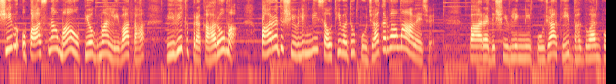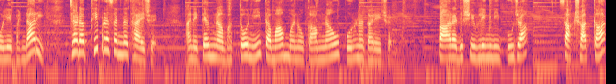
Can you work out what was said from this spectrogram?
શિવ ઉપાસનામાં ઉપયોગમાં લેવાતા વિવિધ પ્રકારોમાં પારદ શિવલિંગની સૌથી વધુ પૂજા કરવામાં આવે છે. પારદ શિવલિંગની પૂજાથી ભગવાન ભોલે ભંડારી ઝડપથી પ્રસન્ન થાય છે અને તેમના ભક્તોની તમામ મનોકામનાઓ પૂર્ણ કરે છે. પારદ શિવલિંગની પૂજા સાક્ષાત્કાર,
